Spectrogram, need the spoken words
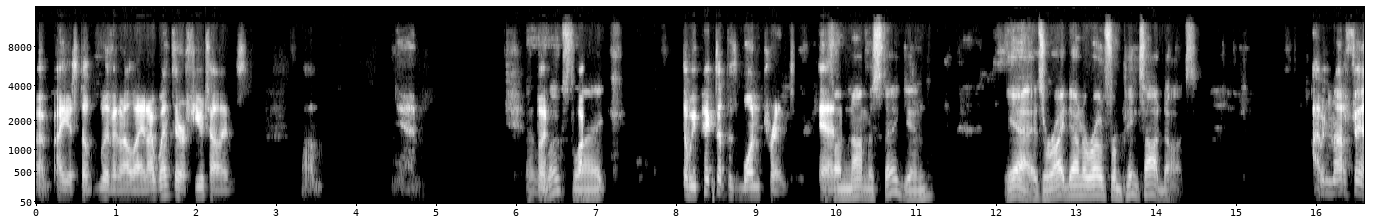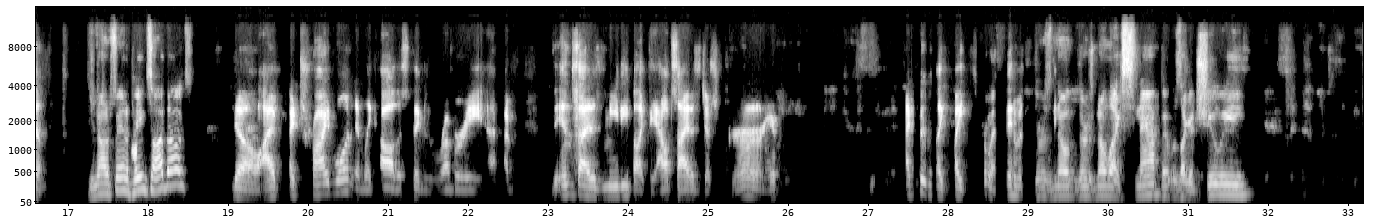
um, I used to live in LA, and I went there a few times. Um, yeah, It But- looks like, so we picked up this one print, if I'm not mistaken, yeah, it's right down the road from Pink's Hot Dogs. I was not a fan. You're not a fan of Pink's Hot Dogs? No, I I tried one, and like, oh, this thing's rubbery. I, I, the inside is meaty, but like the outside is just. grr. I couldn't like bite through it. It was There was no, there's no like snap. It was like a chewy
